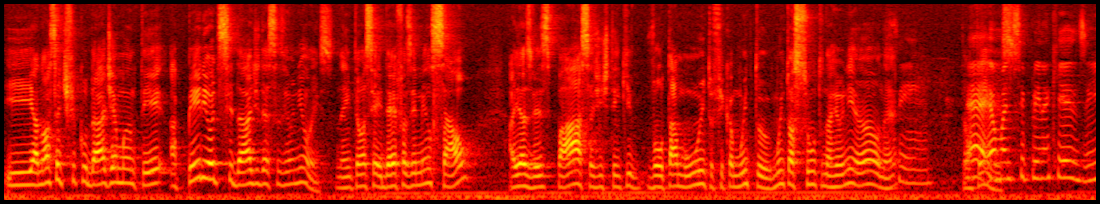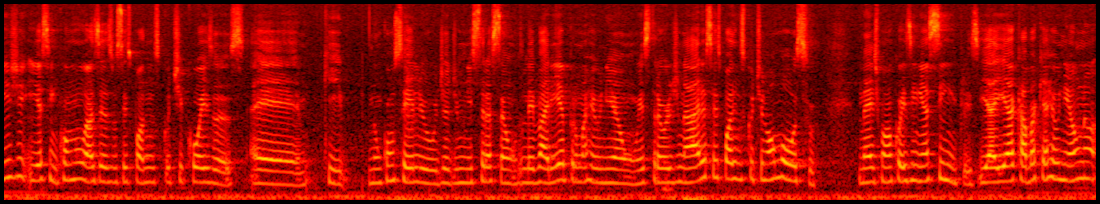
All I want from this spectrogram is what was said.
E a nossa dificuldade é manter a periodicidade dessas reuniões. Né? Então assim, a ideia é fazer mensal, aí às vezes passa, a gente tem que voltar muito, fica muito, muito assunto na reunião, né? Sim. Então, é, é uma disciplina que exige, e assim, como às vezes vocês podem discutir coisas é, que num conselho de administração levaria para uma reunião extraordinária, vocês podem discutir no almoço, né? Tipo uma coisinha simples. E aí acaba que a reunião não,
